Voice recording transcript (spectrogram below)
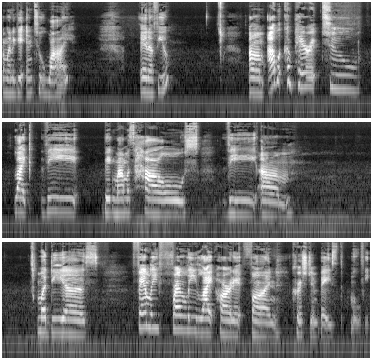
I'm going to get into why in a few. Um, I would compare it to like the Big Mama's House, the um, Madea's family friendly, light-hearted, fun, Christian-based movie.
